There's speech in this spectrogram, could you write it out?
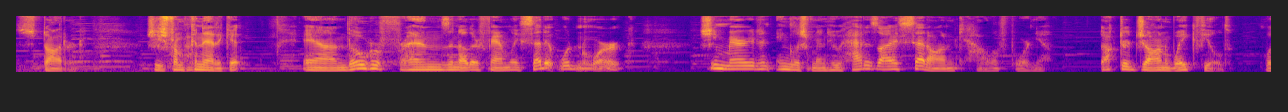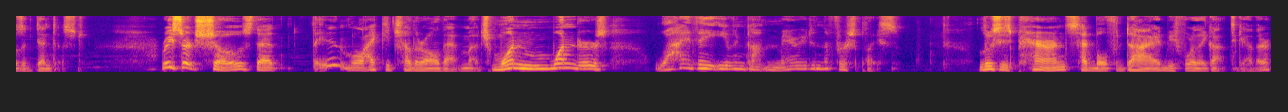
Stoddard. She's from Connecticut, and though her friends and other family said it wouldn't work, she married an Englishman who had his eyes set on California. Dr. John Wakefield was a dentist. Research shows that they didn't like each other all that much. One wonders why they even got married in the first place. Lucy's parents had both died before they got together,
